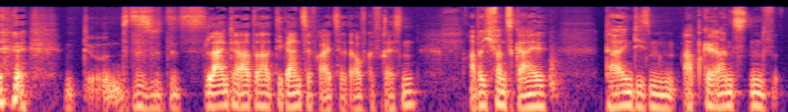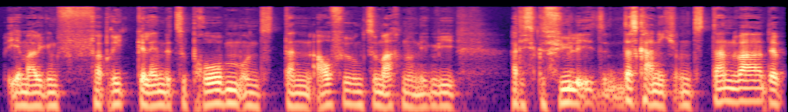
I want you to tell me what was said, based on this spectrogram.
das, das Laientheater hat die ganze Freizeit aufgefressen, aber ich fand's geil da in diesem abgeranzten ehemaligen Fabrikgelände zu proben und dann Aufführung zu machen und irgendwie hatte ich das Gefühl, das kann ich. Und dann war der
